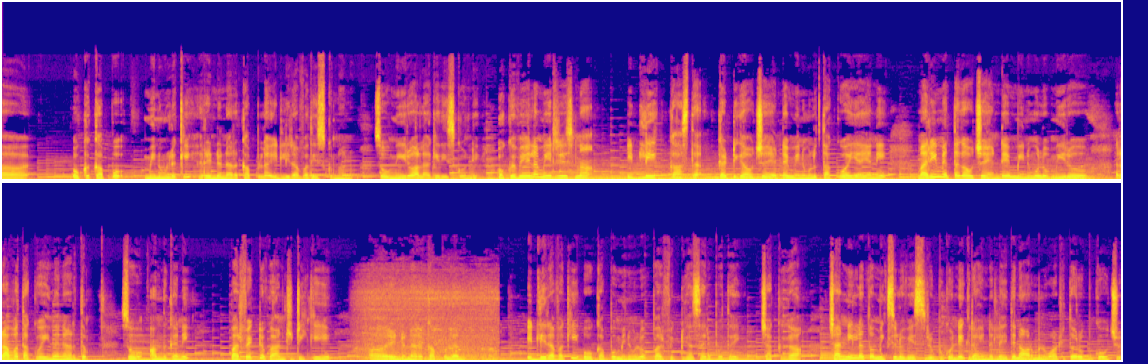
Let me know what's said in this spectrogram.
uh, ఒక కప్పు మినుములకి రెండున్నర కప్పుల ఇడ్లీ రవ్వ తీసుకున్నాను. సో మీరు అలాగే తీసుకోండి. ఒకవేళ మీరు చేసిన ఇడ్లీ కాస్త గట్టిగా వచ్చాయంటే మినుములు తక్కువ అయ్యాయని మరీ మెత్తగా వచ్చాయంటే మినుములు మీరు రవ్వ తక్కువైందని అర్థం. సో అందుకని పర్ఫెక్ట్ క్వాంటిటీకి రెండున్నర కప్పుల ఇడ్లీ రవ్వకి ఓ కప్పు మినుములు పర్ఫెక్ట్గా సరిపోతాయి. చక్కగా చన్నీళ్ళతో మిక్సీలో వేసి రుబ్బుకోండి గ్రైండర్లో అయితే నార్మల్ వాటర్తో రుబ్బుకోవచ్చు.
